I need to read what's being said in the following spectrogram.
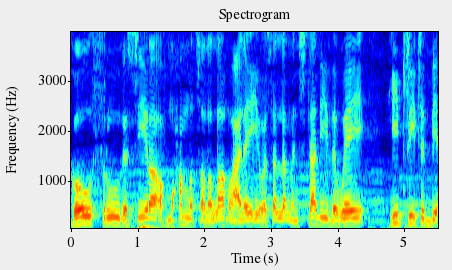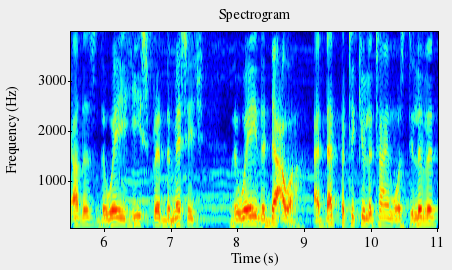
go through the seerah of Muhammad sallallahu alayhi wasallam and study the way he treated the others, the way he spread the message, the way the da'wah at that particular time was delivered.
